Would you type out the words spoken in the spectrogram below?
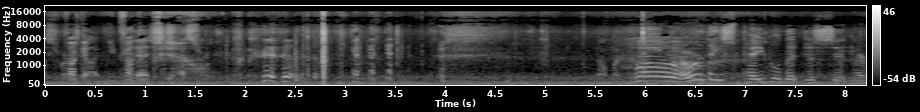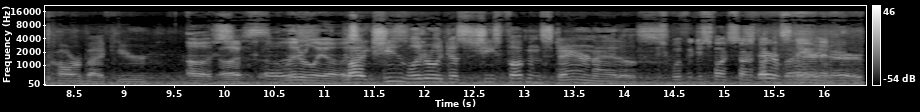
I swear Fucking- to God, you do fucking- that shit. I swear. Oh my God. How are these people that just sit in their car back here? Us. Us. Literally us. Like she's literally just she's fucking staring at us. what if we just fucking started Stare fucking back. staring at her?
